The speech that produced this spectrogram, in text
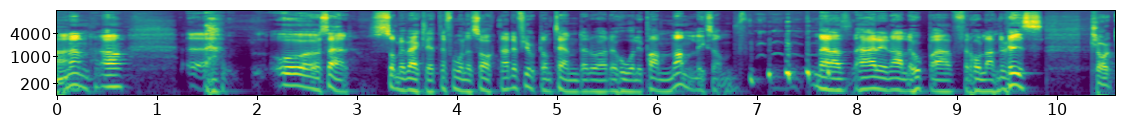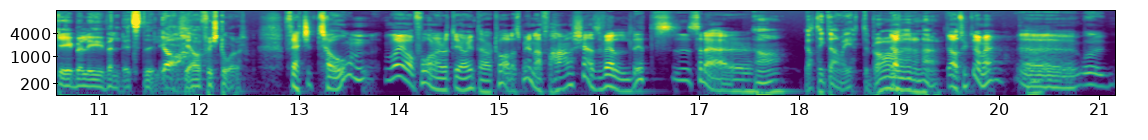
mannen? Ja. Eh, Och så här, som i verkligheten förmodligen saknade 14 tänder och hade hål i pannan liksom. Medan här är det allihopa förhållandevis. Clark Gable är ju väldigt stilig. Ja. Jag förstår. Fletcher Tone var jag förvånad att jag inte har hört talas om innan, för han känns väldigt sådär... Ja, jag tyckte han var jättebra i den här. Jag tyckte jag med. Och,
